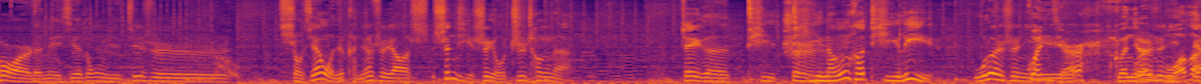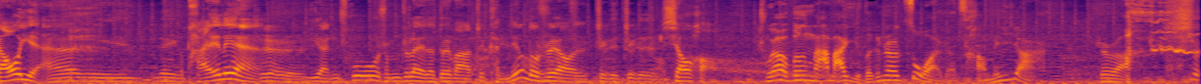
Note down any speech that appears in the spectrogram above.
？core 的那些东西，其实首先我觉得肯定是要身体是有支撑的，这个体体能和体力，无论是你关节儿 关节儿是你脖子表演，你那个排练、是演出什么之类的，对吧？这肯定都是要这个这个消耗。主要不能拿把椅子跟这儿坐着，草没样儿，是吧？是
